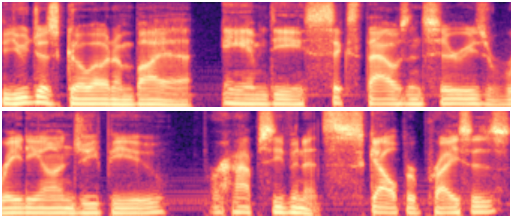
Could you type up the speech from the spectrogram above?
Did you just go out and buy a AMD 6000 series Radeon GPU, perhaps even at scalper prices,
